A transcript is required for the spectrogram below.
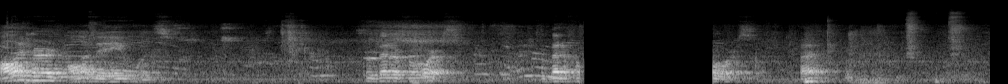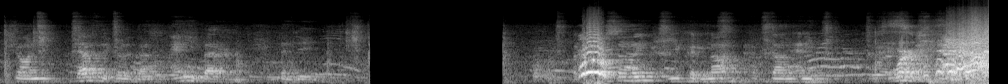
All I heard all day was, for better or for worse. For better for worse. Right? Sean, definitely could have done any better than Dee. But personally, you could not have done any worse.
